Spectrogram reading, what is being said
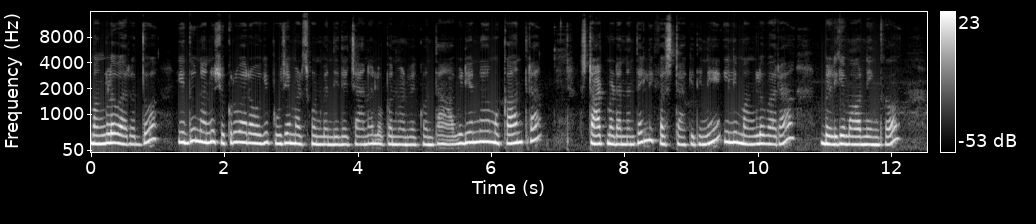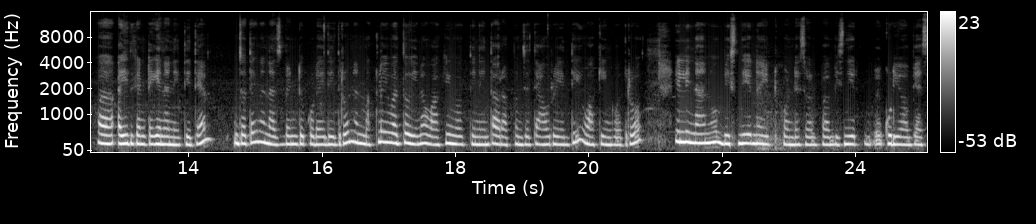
ಮಂಗಳವಾರದ್ದು. ಇದು ನಾನು ಶುಕ್ರವಾರ ಹೋಗಿ ಪೂಜೆ ಮಾಡಿಸ್ಕೊಂಡು ಬಂದಿದ್ದೆ. ಚಾನಲ್ ಓಪನ್ ಮಾಡಬೇಕು ಅಂತ. ಆ ವಿಡಿಯೋನ ಮುಖಾಂತರ ಸ್ಟಾರ್ಟ್ ಮಾಡೋಣ ಅಂತ ಇಲ್ಲಿ ಫಸ್ಟ್ ಹಾಕಿದ್ದೀನಿ. ಇಲ್ಲಿ ಮಂಗಳವಾರ ಬೆಳಿಗ್ಗೆ ಮಾರ್ನಿಂಗು ಐದು ಗಂಟೆಗೆ ನಾನು ಇದ್ದಿದ್ದೆ ಜೊತೆಗೆ ನನ್ನ ಹಸ್ಬೆಂಡು ಕೂಡ ಇದ್ದಿದ್ರು ನನ್ನ ಮಕ್ಕಳು ಇವತ್ತು ಏನೋ ವಾಕಿಂಗ್ ಹೋಗ್ತೀನಿ ಅಂತ ಅವ್ರ ಅಪ್ಪನ ಜೊತೆ ಅವರು ಎದ್ದು ವಾಕಿಂಗ್ ಹೋದರು. ಇಲ್ಲಿ ನಾನು ಬಿಸಿನೀರನ್ನ ಇಟ್ಕೊಂಡೆ ಸ್ವಲ್ಪ. ಬಿಸಿನೀರು ಕುಡಿಯೋ ಅಭ್ಯಾಸ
